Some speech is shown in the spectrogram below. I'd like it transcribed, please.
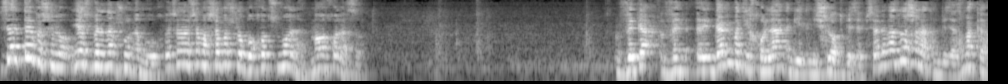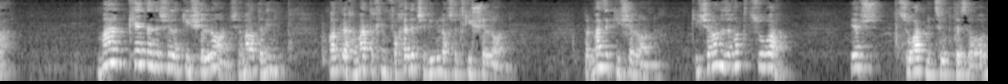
זה הטבע שלו. יש בן אדם שהוא נמוך, ויש אדם שהמחשבות שלו בורחות שמאלה, מה הוא יכול לעשות? וגם, וגם אם את יכולה, נגיד, לשלוט בזה, בסדר? אז לא שלטת בזה, אז מה קרה? מה הקטע הזה של הכישלון? שאמרת, אני... אמרתי לך, מה את הכי מפחדת שיגידו לך שאת כישלון? אבל מה זה כישלון? כישלון זה רק צורה. יש צורת מציאות כזאת,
